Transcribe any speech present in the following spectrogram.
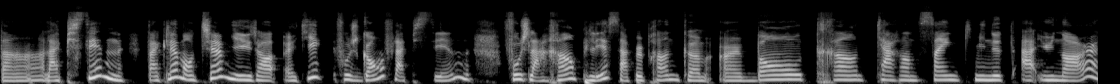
dans la piscine. Fait que là, mon chum, il est genre, OK, faut que je gonfle la piscine, faut que je la remplisse. Ça peut prendre comme un bon 30, 45 minutes à une heure.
